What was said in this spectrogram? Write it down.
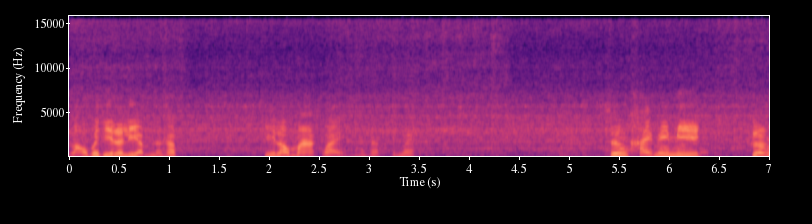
เหลาไปที่ละเหลี่ยมนะครับ ที่เรามาร์กไว้นะครับเห็นไหมซึ่งใครไม่มีเครื่อง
